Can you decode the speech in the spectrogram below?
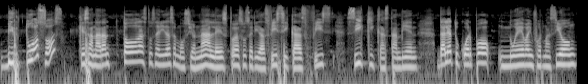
virtuosos que sanarán todas tus heridas emocionales, todas tus heridas físicas, psíquicas también. Dale a tu cuerpo nueva información,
